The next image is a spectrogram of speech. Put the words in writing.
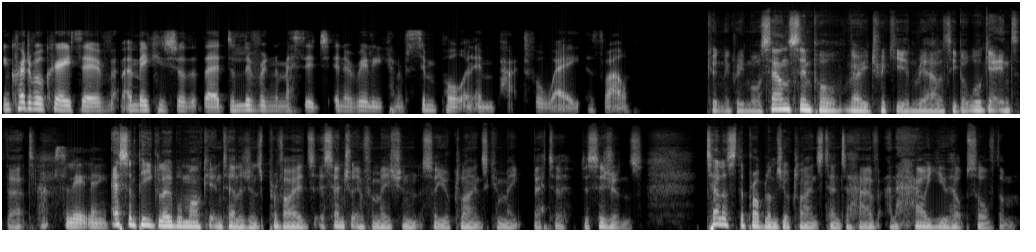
incredible creative and making sure that they're delivering the message in a really kind of simple and impactful way as well. Couldn't agree more. Sounds simple, very tricky in reality, but we'll get into that. Absolutely. S&P Global Market Intelligence provides essential information so your clients can make better decisions. Tell us the problems your clients tend to have and how you help solve them.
